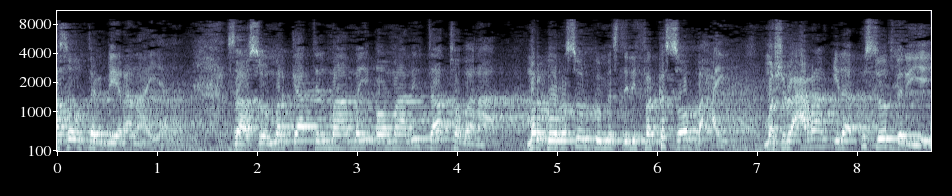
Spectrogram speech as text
asoo u takbiiranaya saasuu markaa tilmaamay oo maalintaa tobanaad markuu rasuulku masdelifa ka soo baxay mashruucaraam ilaah ku soo beriyey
